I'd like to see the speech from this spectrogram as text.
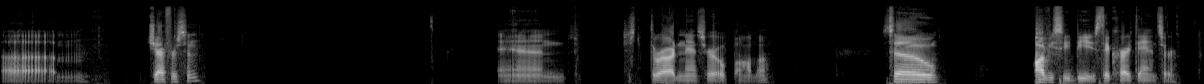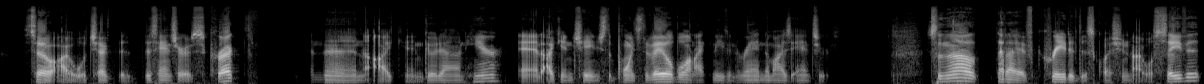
Um, Jefferson. And just throw out an answer, Obama. So, obviously B is the correct answer. So I will check that this answer is correct and then I can go down here and I can change the points available and I can even randomize answers. So now that I have created this question, I will save it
